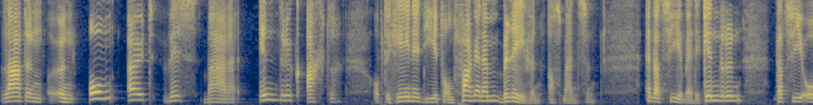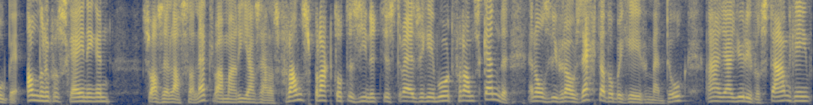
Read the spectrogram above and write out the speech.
laten een onuitwisbare indruk achter op degene die het ontvangen en beleven als mensen. En dat zie je bij de kinderen, dat zie je ook bij andere verschijningen, zoals in La Salette, waar Maria zelfs Frans sprak tot de zienetjes, terwijl ze geen woord Frans kende. En onze die vrouw zegt dat op een gegeven moment ook. Ah ja, jullie verstaan geen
